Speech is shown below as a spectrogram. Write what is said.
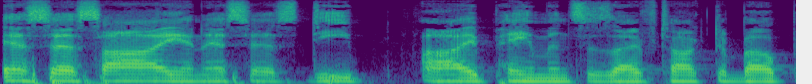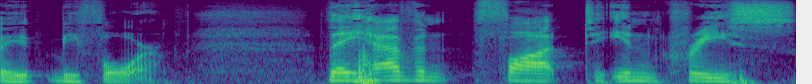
SSI and SSDI payments, as I've talked about before. They haven't fought to increase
